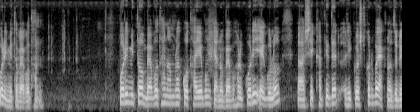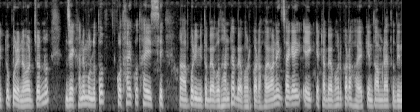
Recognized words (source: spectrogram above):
পরিমিত ব্যবধান। পরিমিত ব্যবধান আমরা কোথায় এবং কেন ব্যবহার করি এগুলো শিক্ষার্থীদের রিকোয়েস্ট করব এক নজরে একটু পড়ে নেওয়ার জন্য, যেখানে মূলত কোথায় কোথায় এই পরিমিত ব্যবধানটা ব্যবহার করা হয়। অনেক জায়গায় এটা ব্যবহার করা হয়, কিন্তু আমরা এতদিন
